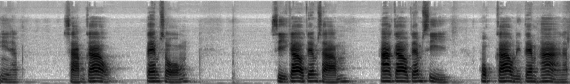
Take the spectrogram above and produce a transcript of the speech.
นี่นะครับสามเก้าแต้มสองสี่เก้าแต้มสามห้าเก้าแต้มสี่หกเก้านี่แต้มห้านะครับ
